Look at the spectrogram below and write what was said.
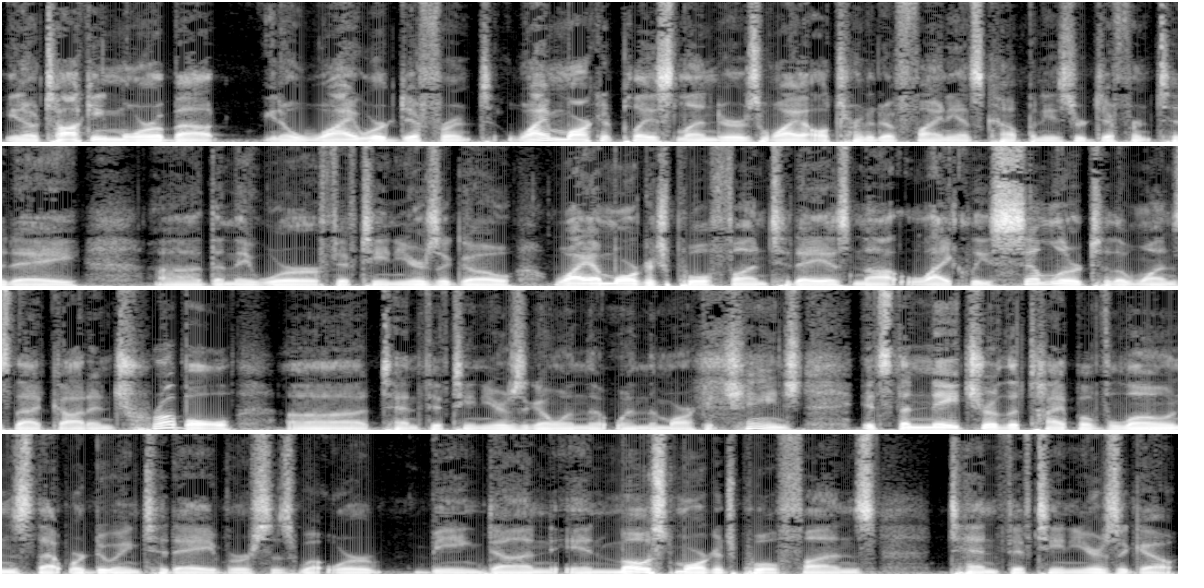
you know, talking more about you know why we're different, why marketplace lenders, why alternative finance companies are different today uh, than they were 15 years ago, why a mortgage pool fund today is not likely similar to the ones that got in trouble uh, 10, 15 years ago when the when the market changed. It's the nature of the type of loans that we're doing today versus what were being done in most mortgage pool funds 10, 15 years ago.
